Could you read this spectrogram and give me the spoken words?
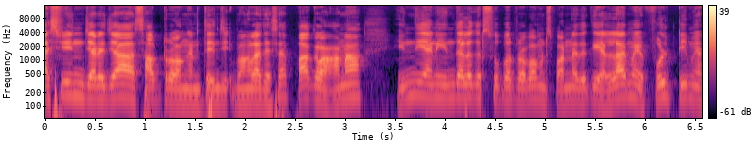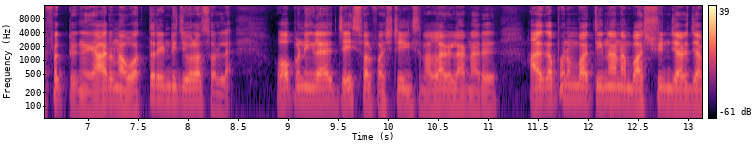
அஸ்வின் ஜடேஜா சாப்பிட்ருவாங்கன்னு தெரிஞ்சு பங்களாதேஷை பார்க்கலாம். ஆனால் இந்திய அணி இந்த அளவுக்கு சூப்பர் பர்ஃபார்மன்ஸ் பண்ணதுக்கு எல்லாருமே ஃபுல் டீம் எஃபெக்ட்டுங்க யாரும் நான் ஒத்தர் இண்டிவிஜுவலாக சொல்ல ஓப்பனிங்கில் ஜெய்ஸ்வால் ஃபஸ்ட் இன்னிங்ஸ் நல்லா விளையாடினாரு அதுக்கப்புறம் பார்த்தீங்கன்னா நம்ம அஸ்வின் ஜடேஜா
